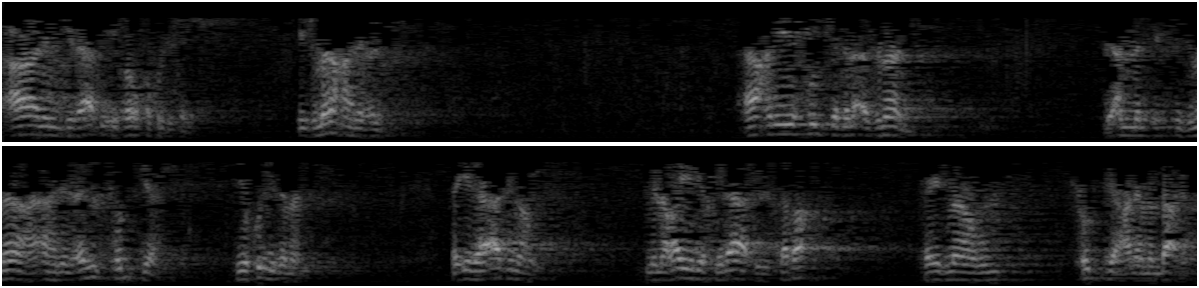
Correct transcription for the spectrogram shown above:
عالم بذاته فوق كل شيء. إجماع أهل العلم. أعني حجة الأزمان. لأن استجماع أهل العلم حجة في كل زمان. فإذا أجمعوا من غير خلاف سبق فإجماعهم حجة على من بعدهم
